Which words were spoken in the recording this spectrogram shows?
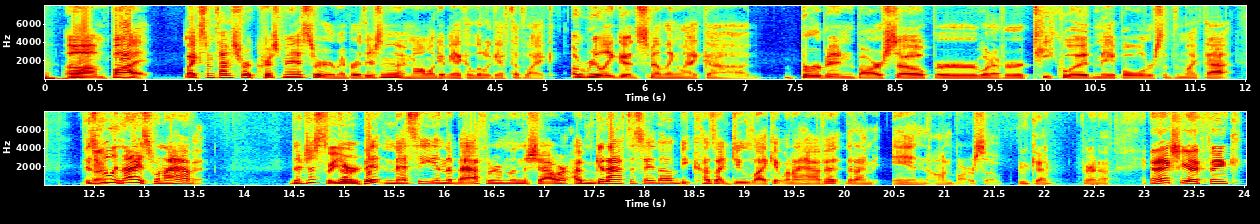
you. Um, but like sometimes for Christmas or my birthday or something, my mom will get me like a little gift of like a really good smelling like uh bourbon bar soap or whatever, teakwood maple or something like that. It's Okay. really nice when I have it. They're just So they're a bit messy in the bathroom than the shower. I'm gonna have to say though, because I do like it when I have it, that I'm in on bar soap. Okay. Fair enough. And actually, I think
